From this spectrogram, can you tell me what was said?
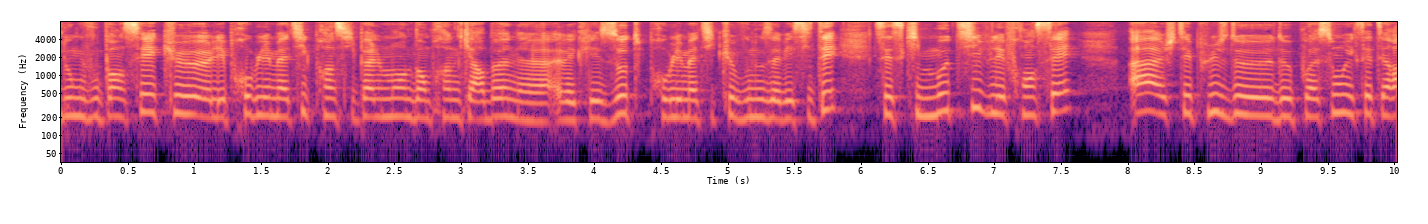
Donc vous pensez que les problématiques principalement d'empreinte carbone avec les autres problématiques que vous nous avez citées, c'est ce qui motive les Français à acheter plus de poissons, etc.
